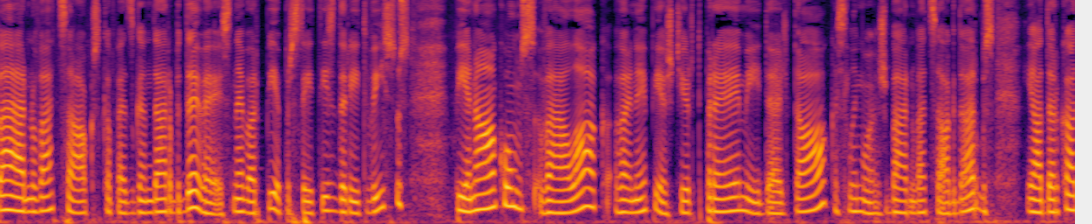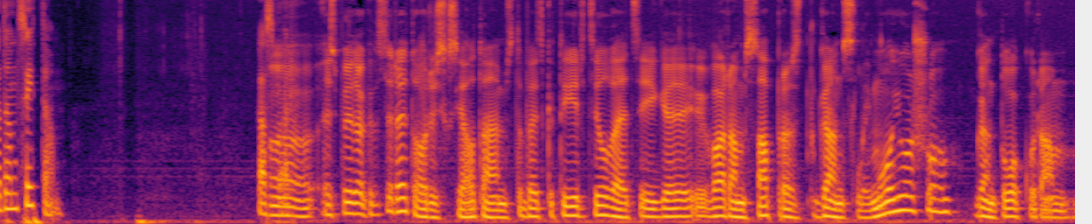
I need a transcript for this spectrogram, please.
bērnu vecākus, kāpēc gan darba devējs nevar pieprasīt izdarīt visus pienākumus vēlāk vai nepiešķirt prēmiju dēļ tā, ka slimojuši bērnu vecāku darbus jādara kādam citam. Uh, es pieļauju, ka tas ir retorisks jautājums, tāpēc, ka tīri cilvēcīgi varam saprast gan slimojošo, gan to, kuram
